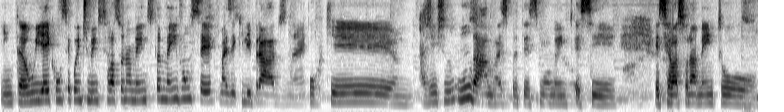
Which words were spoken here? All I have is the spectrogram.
Então, e aí, consequentemente, os relacionamentos também vão ser mais equilibrados, né? Porque a gente não dá mais para ter esse momento, esse, esse relacionamento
